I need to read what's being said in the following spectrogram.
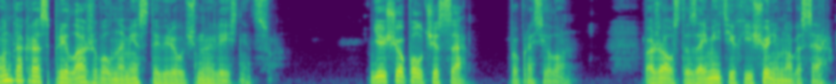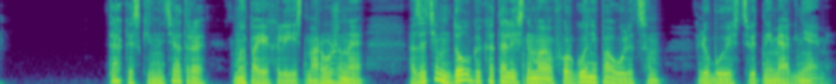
он как раз прилаживал на место веревочную лестницу. «Еще полчаса», — попросил он. «Пожалуйста, займите их еще немного, сэр». Так из кинотеатра мы поехали есть мороженое, а затем долго катались на моем фургоне по улицам, любуясь цветными огнями.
